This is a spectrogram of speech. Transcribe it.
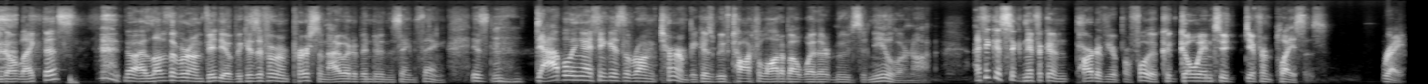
you don't like this? No, I love that we're on video because if we were in person, I would have been doing the same thing. Is Mm-hmm. dabbling, I think, is the wrong term because we've talked a lot about whether it moves the needle or not. I think a significant part of your portfolio could go into different places. Right.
